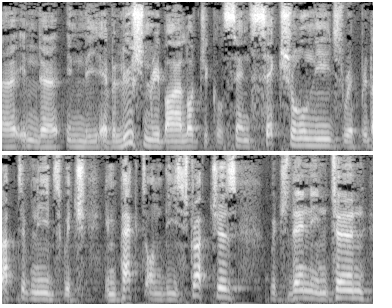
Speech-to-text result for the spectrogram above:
uh, in, the, in the evolutionary biological sense, sexual needs, reproductive needs, which impact on these structures, which then in turn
